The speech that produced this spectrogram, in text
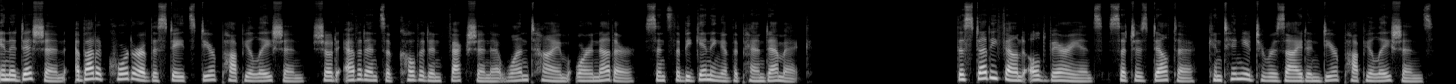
In addition, about a quarter of the state's deer population showed evidence of COVID infection at one time or another since the beginning of the pandemic. The study found old variants, such as Delta, continued to reside in deer populations,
